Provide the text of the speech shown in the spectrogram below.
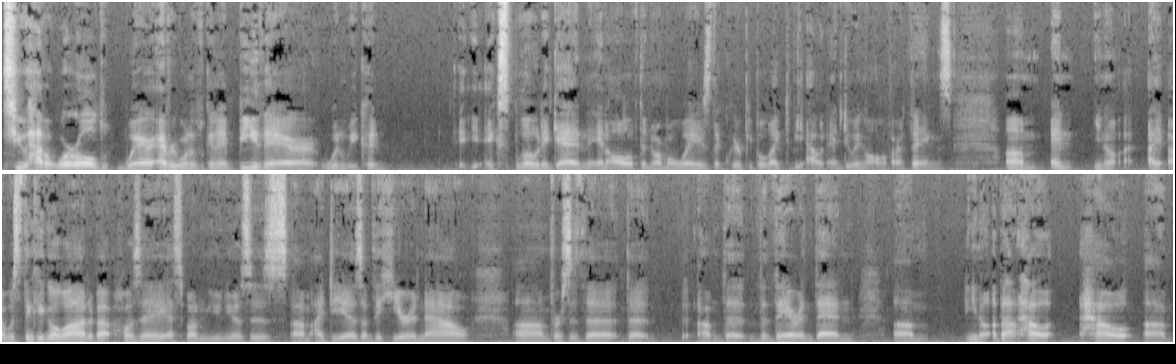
to have a world where everyone was going to be there when we could explode again in all of the normal ways that queer people like to be out and doing all of our things. Um, and you know, I, I was thinking a lot about Jose Esteban Munoz's um, ideas of the here and now um, versus the the, um, the the there and then. Um, you know about how how um,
